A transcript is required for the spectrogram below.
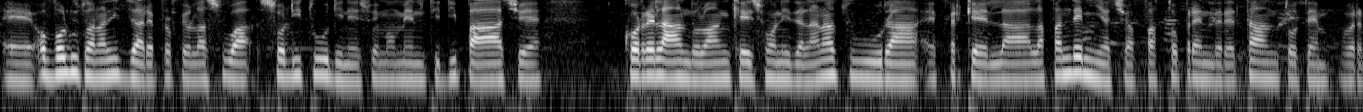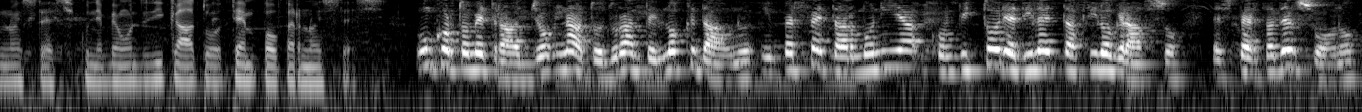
E ho voluto analizzare proprio la sua solitudine, i suoi momenti di pace, correlandolo anche ai suoni della natura e perché la, la, pandemia ci ha fatto prendere tanto tempo per noi stessi, quindi abbiamo dedicato tempo per noi stessi un cortometraggio nato durante il lockdown in perfetta armonia con Vittoria Diletta Filograsso, esperta del suono,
